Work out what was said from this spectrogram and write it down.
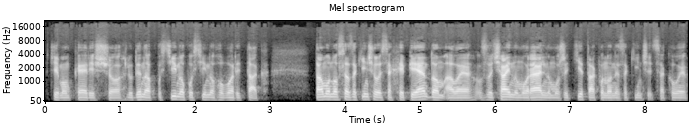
з Джимом Керрі, що людина постійно постійно говорить так. Там воно все закінчилося хеппі-ендом, але в звичайному реальному житті так воно не закінчиться, коли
